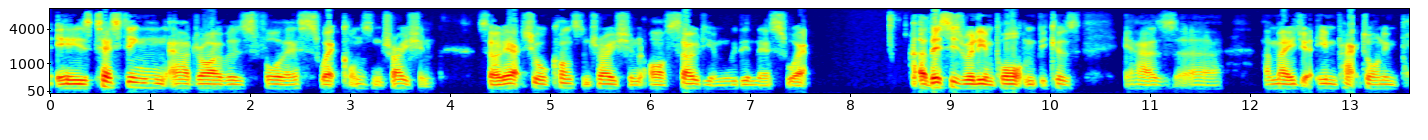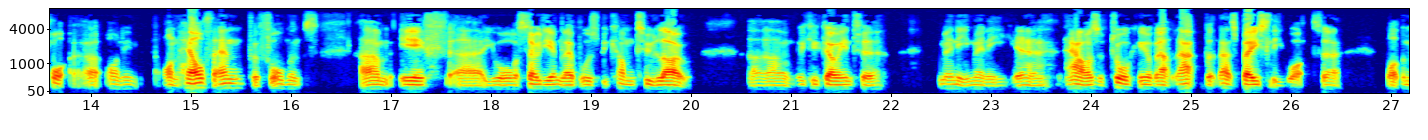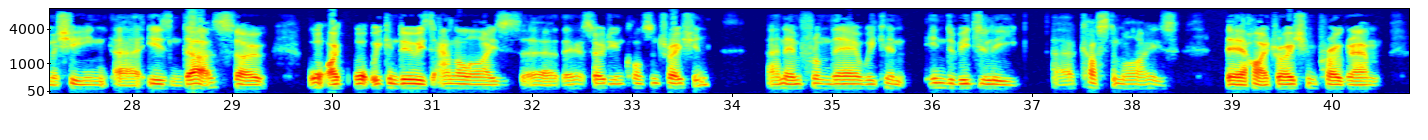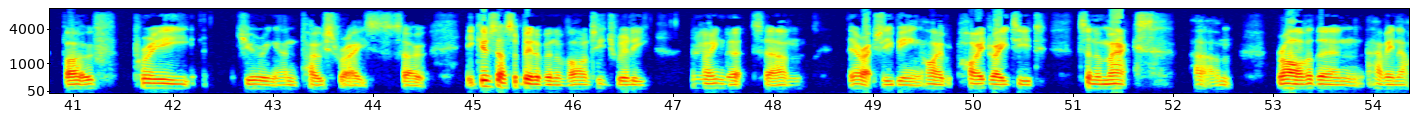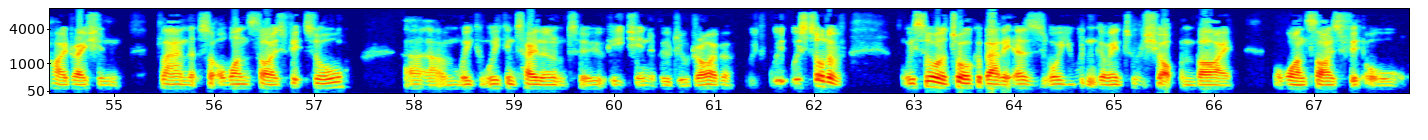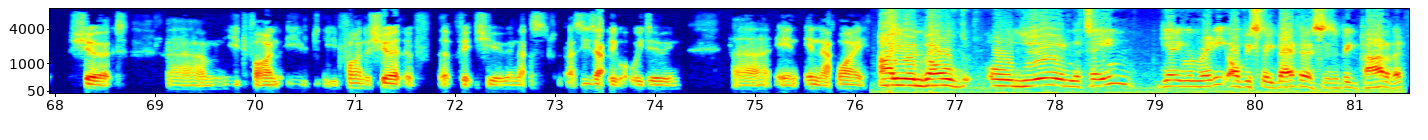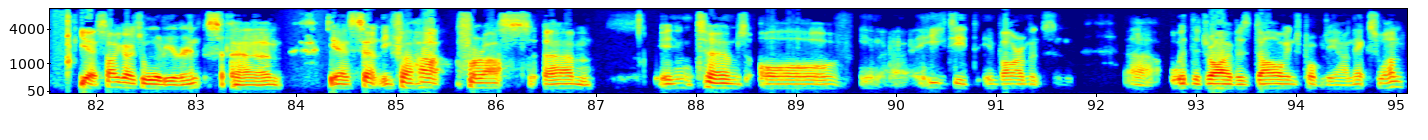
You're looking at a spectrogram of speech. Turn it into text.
is testing our drivers for their sweat concentration. So the actual concentration of sodium within their sweat. Uh, this is really important because it has uh, a major impact on impo- uh, on on health and performance um, if uh, your sodium levels become too low. Uh, we could go into many many uh, hours of talking about that, but that's basically what uh, what the machine is and does. So what I, what we can do is analyze their sodium concentration, and then from there we can individually customize their hydration program both pre, during, and post race. So it gives us a bit of an advantage, really, knowing that um, they're actually being hydrated to the max um, rather than having a hydration plan that's sort of one size fits all. Um, we can we can tailor them to each individual driver. We, we, we, sort of we sort of talk about it as, well, you wouldn't go into a shop and buy a one size fit all shirt um, you'd find you'd, you'd, find a shirt of, that fits you, and that's that's exactly what we're doing uh, in in that way. Are you involved all year in the team, getting them ready? Obviously, Bathurst is a big part of it. Yes, I go to all the events. Um, yeah, certainly for her, for us. Um, in terms of you know, heated environments and uh, with the drivers, Darwin's probably our next one,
